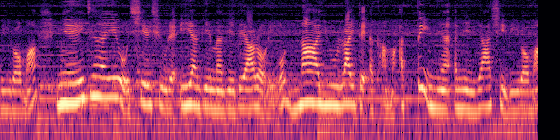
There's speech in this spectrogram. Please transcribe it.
ပြီးတော့မှငြိမ်းချမ်းရေးကိုရှေးရှုတဲ့အယံပြေမှန်ပြေတရားတော်တွေကိုနာယူလိုက်တဲ့အခါမှာအတိညာအမြင်ရရှိပြီးတော့မှ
